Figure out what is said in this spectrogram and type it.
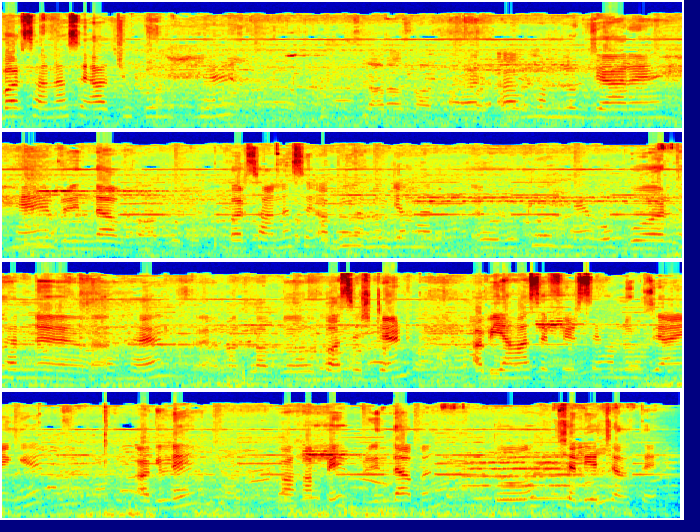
बरसाना से आ चुके हैं। और अब हम लोग जा रहे हैं वृंदावन। बरसाना से अभी हम लोग जहाँ रुके हैं वो गोवर्धन है मतलब बस स्टैंड। अब यहाँ से फिर से हम लोग जाएँगे अगले वहाँ पे वृंदावन। तो चलिए चलते हैं।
